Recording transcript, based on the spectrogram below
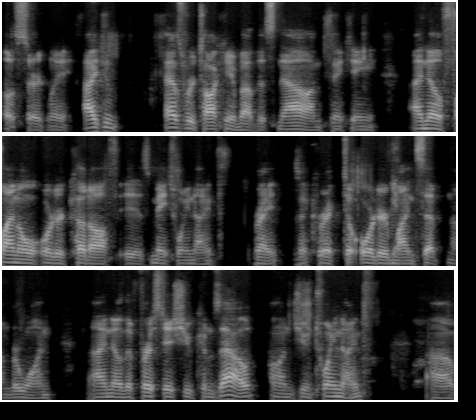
Oh certainly. I can as we're talking about this now i'm thinking i know final order cutoff is may 29th right? Is that correct? To order yep. mindset number one. I know the first issue comes out on june 29th uh,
